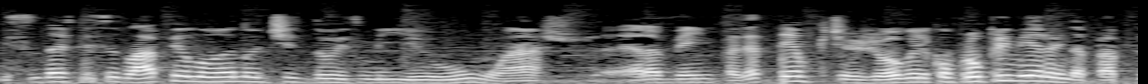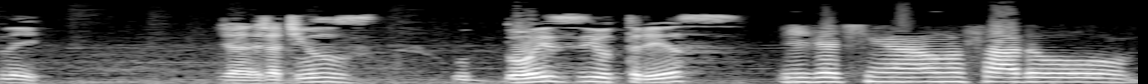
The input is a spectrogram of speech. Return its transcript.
Isso deve ter sido lá pelo ano de 2001, acho. Era bem, fazia tempo que tinha o jogo, ele comprou o primeiro ainda pra Play. Já, já tinha os, o 2 e o 3. E já tinha lançado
